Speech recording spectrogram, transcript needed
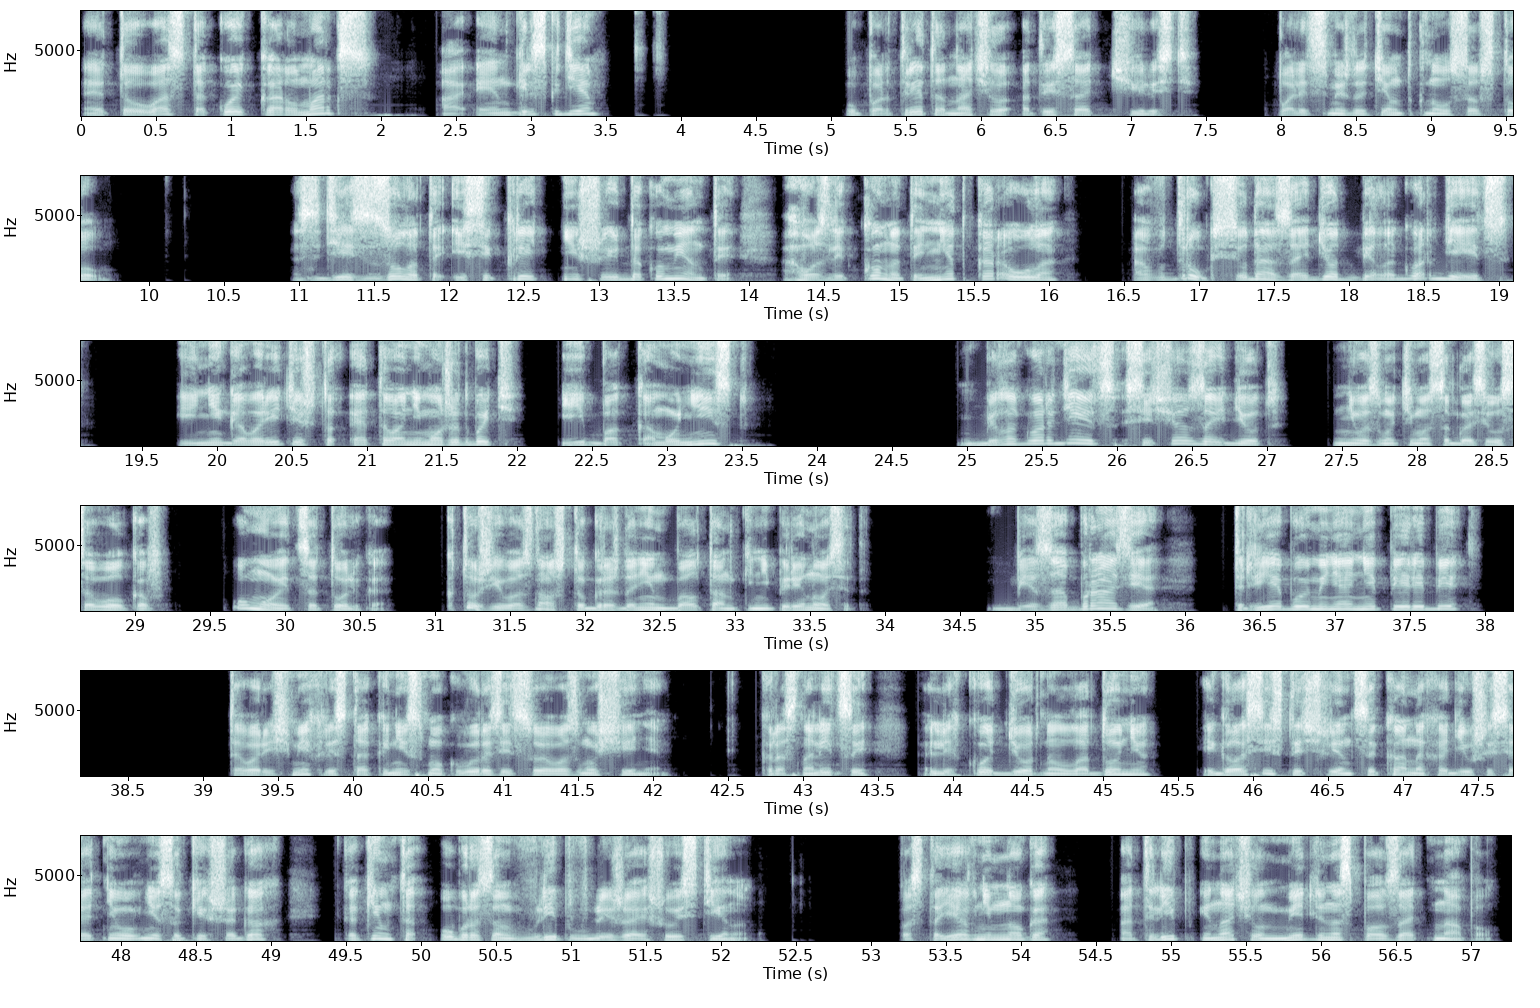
«Это у вас такой Карл Маркс? А Энгельс где?» У портрета начала отвисать челюсть. Палец между тем ткнулся в стол. «Здесь золото и секретнейшие документы, а возле комнаты нет караула. А вдруг сюда зайдет белогвардеец? И не говорите, что этого не может быть!» Ибо коммунист...» «Белогвардеец сейчас зайдет», – невозмутимо согласился Волков. «Умоется только. Кто же его знал, что гражданин болтанки не переносит?» «Безобразие! Требую меня не переби...» Товарищ Мехлис так и не смог выразить свое возмущение. Краснолицый легко дернул ладонью, и голосистый член ЦК, находившийся от него в нескольких шагах, каким-то образом влип в ближайшую стену. Постояв немного, отлип и начал медленно сползать на пол.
